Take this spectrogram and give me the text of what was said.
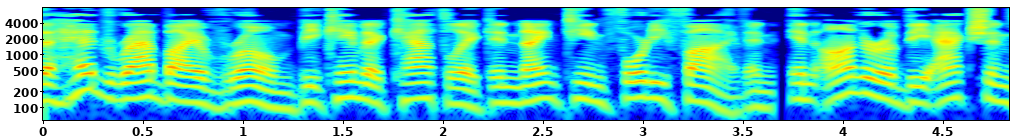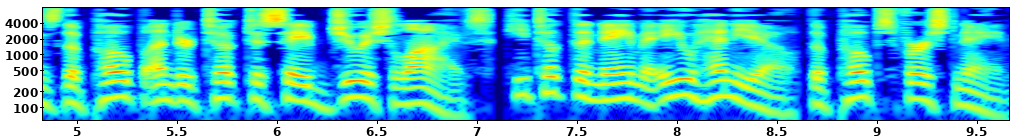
The head rabbi of Rome became a Catholic in 1945 and, in honor of the actions the Pope undertook to save Jewish lives, he took the name Eugenio the Pope's first name.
